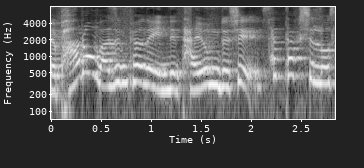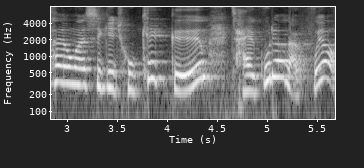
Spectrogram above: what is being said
네, 바로 맞은편에 있는 다용도실 세탁실로 사용하시기 좋게끔 잘 꾸려놨고요.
